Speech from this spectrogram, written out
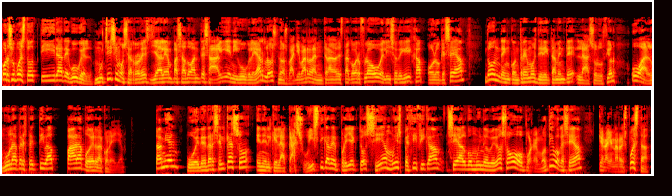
Por supuesto, tira de Google. Muchísimos errores ya le han pasado antes a alguien y googlearlos nos va a llevar a la entrada de Stack Overflow, el ISO de GitHub o lo que sea, donde encontremos directamente la solución o alguna perspectiva para poder dar con ella. También puede darse el caso en el que la casuística del proyecto sea muy específica, sea algo muy novedoso o por el motivo que sea, que no haya una respuesta.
